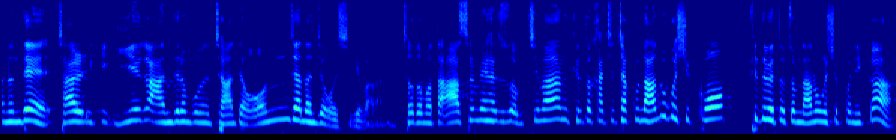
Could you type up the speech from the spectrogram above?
하는데 잘 이렇게 이해가 안 되는 부분은 저한테 언제든지 오시기 바랍니다. 저도 뭐 다 설명해 줄 수 없지만 그래도 같이 자꾸 나누고 싶고 피드백도 좀 나누고 싶으니까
